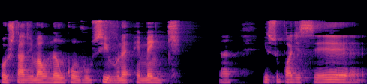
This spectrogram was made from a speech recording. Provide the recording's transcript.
ou estado de mal não convulsivo, né? EMENC. Né? Isso pode ser,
